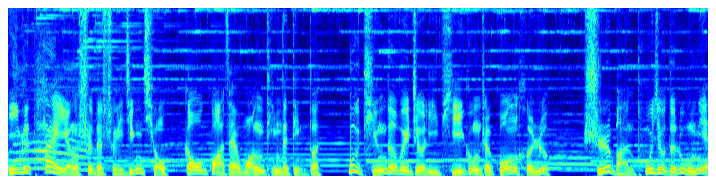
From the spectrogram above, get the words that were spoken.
一个太阳似的水晶球高挂在王庭的顶端，不停地为这里提供着光和热。石板铺就的路面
